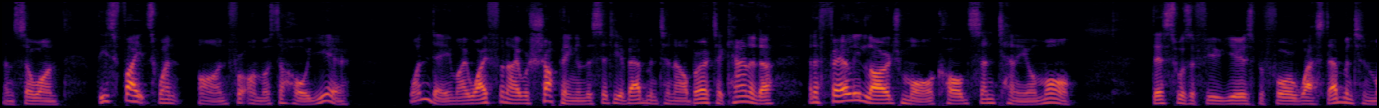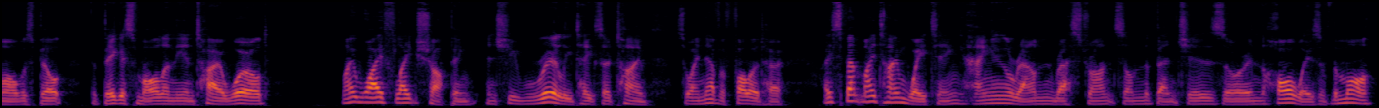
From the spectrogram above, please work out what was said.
and so on. These fights went on for almost a whole year. One day, my wife and I were shopping in the city of Edmonton, Alberta, Canada, at a fairly large mall called Centennial Mall. This was a few years before West Edmonton Mall was built, the biggest mall in the entire world. My wife likes shopping, and she really takes her time, so I never followed her. I spent my time waiting, hanging around in restaurants, on the benches, or in the hallways of the mall.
